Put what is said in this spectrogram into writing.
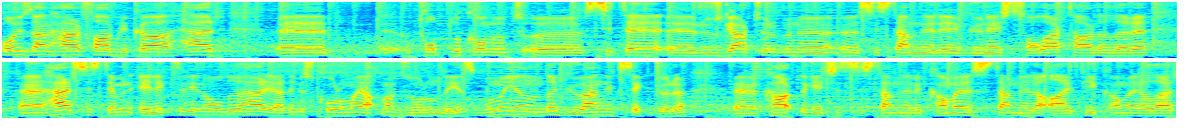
O yüzden her fabrika, her e, toplu konut, e, site, rüzgar türbünü sistemleri, güneş, solar tarlaları, her sistemin elektriğin olduğu her yerde biz koruma yapmak zorundayız. Bunun yanında güvenlik sektörü, kartlı geçit sistemleri, kamera sistemleri, IP kameralar,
